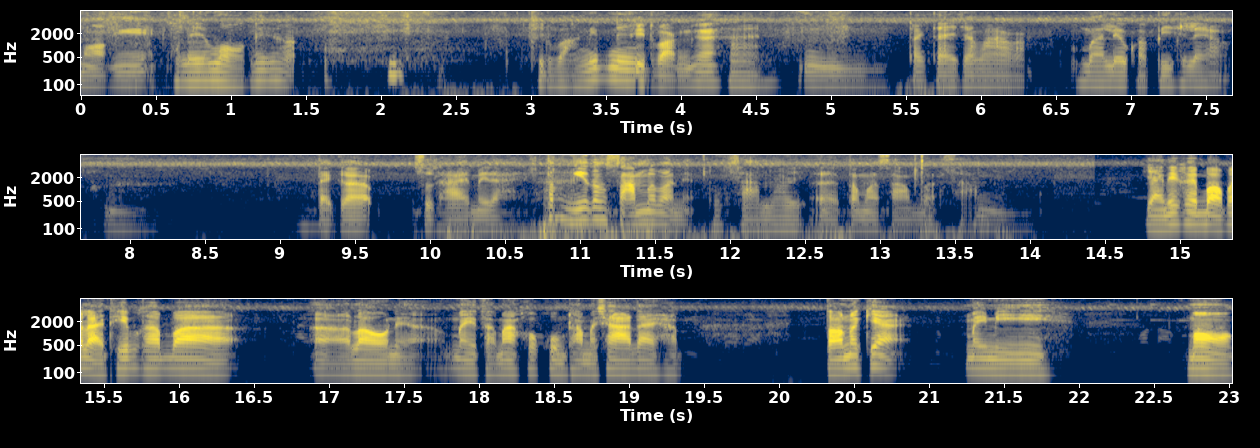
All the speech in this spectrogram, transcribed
หมอกนี้ทะเลหมอกนี่ก็ผิดหวังนิดนึงผิดหวังใช่ไหมใช่อืมตั้งใจจะมาแบบมาเร็วกว่าปีที่แล้วแต่ก็สุดท้ายไม่ได้ ต้องงี้ต้องซ้ำหรือเปล่าเนี่ย ต้องซ้ำแล้วพี่เออต้องมาซ้ำอะซ้ำอืมอย่างที่เคยบอกไปหลายทริปครับว่า เราเนี่ยไม่สามารถควบคุมธรรมชาติได้ครับ ตอนเมื่อกี้ไม่มีหมอก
